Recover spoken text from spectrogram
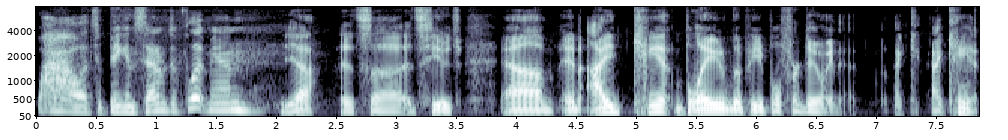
wow, that's a big incentive to flip, man. yeah, it's uh, it's huge. Um, and I can't blame the people for doing it. I, I can't.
